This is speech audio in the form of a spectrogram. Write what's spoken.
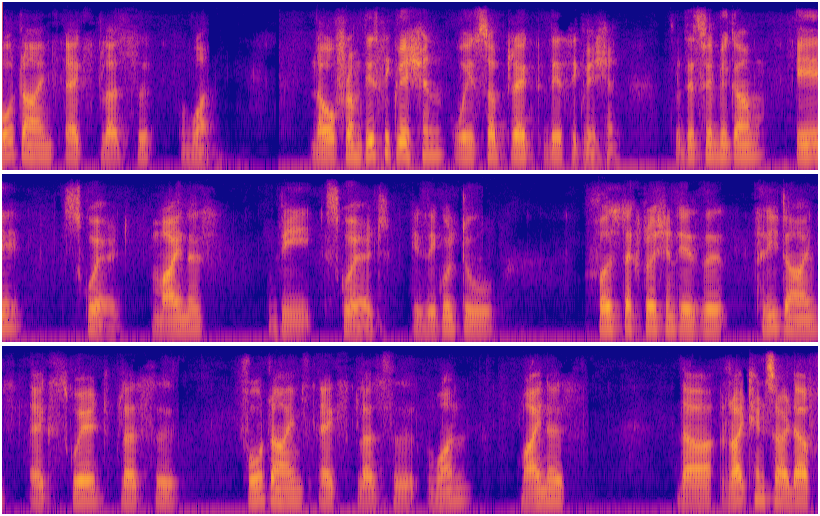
4 times x plus 1 now from this equation we subtract this equation. So this will become a squared minus b squared is equal to first expression is uh, 3 times x squared plus uh, 4 times x plus uh, 1 minus the right hand side of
